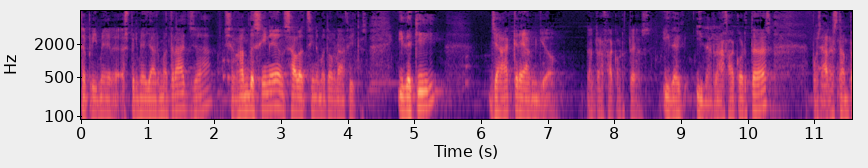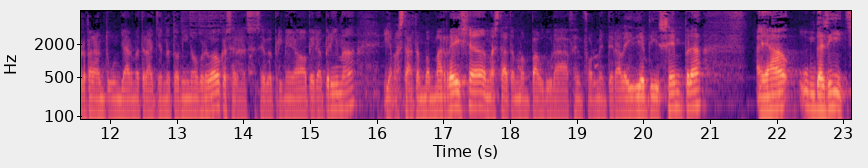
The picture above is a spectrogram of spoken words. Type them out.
el primer llargmetratge, xerram de cine en sales cinematogràfiques. I d'aquí ja cream jo, d'en Rafa Cortés. I de, I de Rafa Cortés pues ara estan preparant un llargmetratge en Tonino Obrador, que serà la seva primera òpera prima, i hem estat amb en Mar Reixa, hem estat amb en Pau Durà fent Formentera Lady, i sempre hi ha un desig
